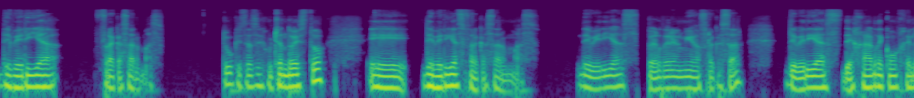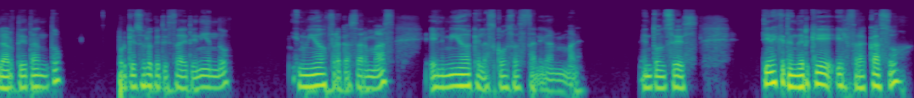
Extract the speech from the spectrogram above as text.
debería fracasar más. Tú que estás escuchando esto, eh, deberías fracasar más. Deberías perder el miedo a fracasar. Deberías dejar de congelarte tanto, porque eso es lo que te está deteniendo. El miedo a fracasar más, el miedo a que las cosas salgan mal. Entonces, tienes que entender que el fracaso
